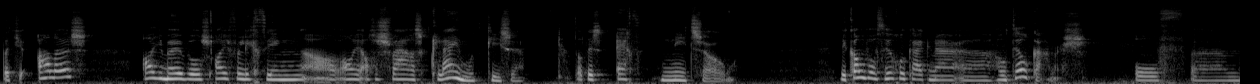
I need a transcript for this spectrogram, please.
dat je alles, al je meubels, al je verlichting, al, je accessoires klein moet kiezen. Dat is echt niet zo. Je kan bijvoorbeeld heel goed kijken naar uh, hotelkamers of ehm,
